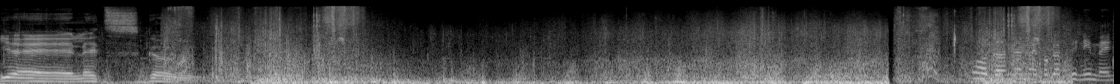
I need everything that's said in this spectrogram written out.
Yeah, let's go! Oh, dar n-am mai băgat pe nimeni.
